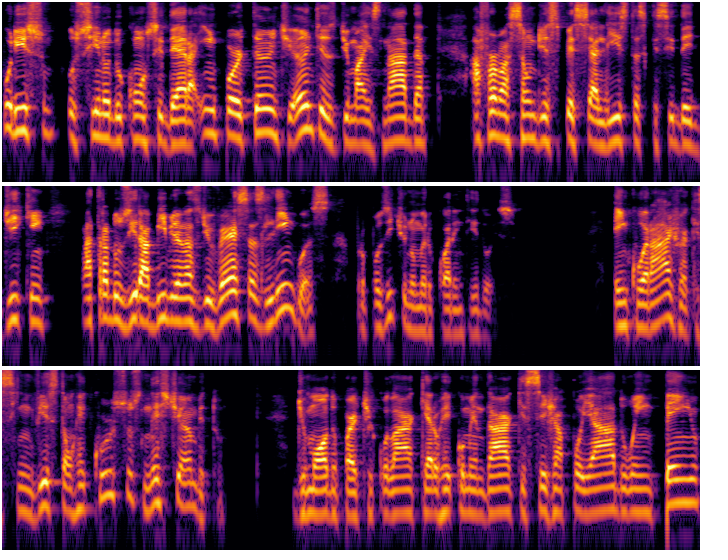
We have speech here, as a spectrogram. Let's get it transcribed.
Por isso, o Sínodo considera importante, antes de mais nada, a formação de especialistas que se dediquem a traduzir a Bíblia nas diversas línguas, proposite número 42. Encorajo a que se invistam recursos neste âmbito. De modo particular, quero recomendar que seja apoiado o empenho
